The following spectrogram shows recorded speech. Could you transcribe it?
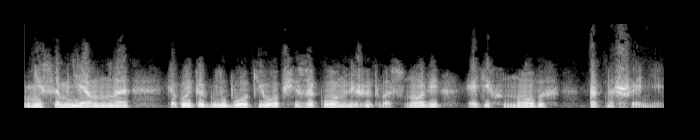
Несомненно, какой-то глубокий общий закон лежит в основе этих новых отношений.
